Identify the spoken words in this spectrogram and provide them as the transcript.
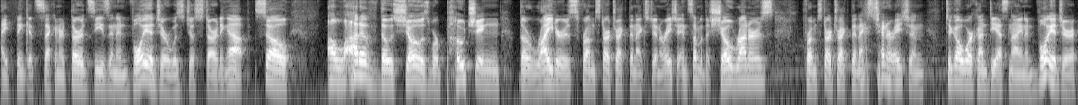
I think, its second or third season, and Voyager was just starting up. So a lot of those shows were poaching the writers from Star Trek The Next Generation and some of the showrunners from Star Trek The Next Generation to go work on DS9 and Voyager.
